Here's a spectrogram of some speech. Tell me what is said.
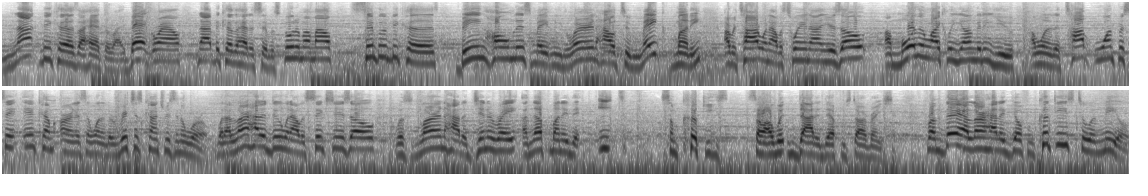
Not because I had the right background, not because I had a silver spoon in my mouth, simply because being homeless made me learn how to make money. I retired when I was 29 years old. I'm more than likely younger than you. I'm one of the top 1% income earners in one of the richest countries in the world. What I learned how to do when I was six years old was learn how to generate enough money to eat some cookies so I wouldn't die to death from starvation. From there, I learned how to go from cookies to a meal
